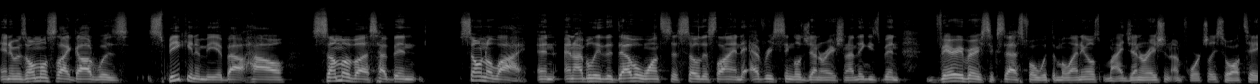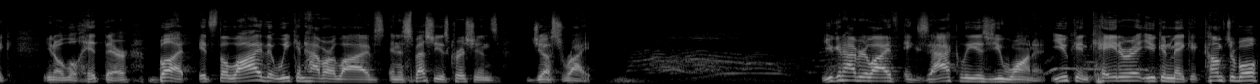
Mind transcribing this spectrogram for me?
And it was almost like God was speaking to me about how some of us have been sown a lie. And, and I believe the devil wants to sow this lie into every single generation. I think he's been very, very successful with the millennials, my generation, unfortunately. So I'll take, you know, a little hit there. But it's the lie that we can have our lives, and especially as Christians, just right. You can have your life exactly as you want it. You can cater it, you can make it comfortable.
